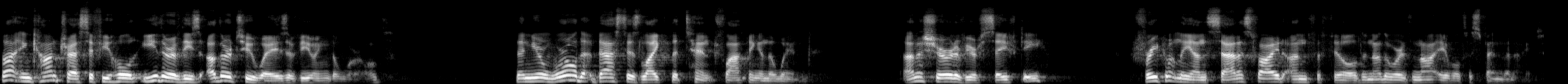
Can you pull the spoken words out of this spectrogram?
But in contrast, if you hold either of these other two ways of viewing the world, then your world at best is like the tent flapping in the wind, unassured of your safety, frequently unsatisfied, unfulfilled, in other words, not able to spend the night.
